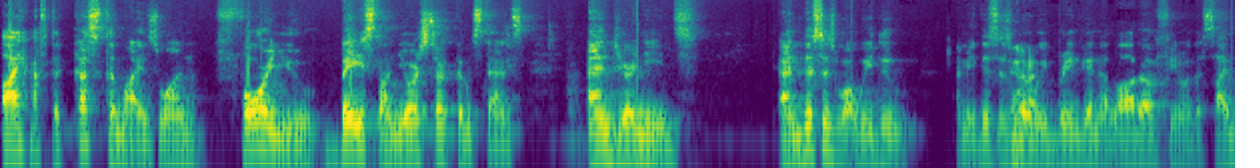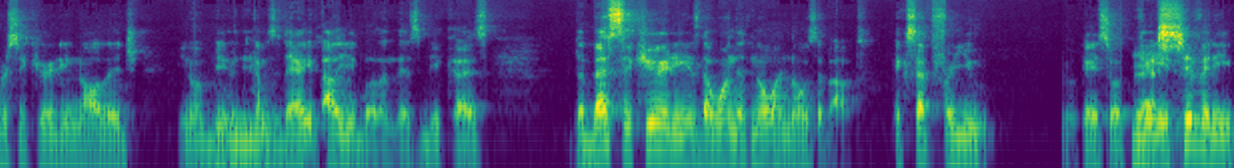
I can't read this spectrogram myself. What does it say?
i have to customize one for you based on your circumstance and your needs and this is what we do i mean this is where we bring in a lot of you know the cybersecurity knowledge you know Mm. becomes very valuable in this because the best security is the one that no one knows about except for you okay so Yes. creativity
